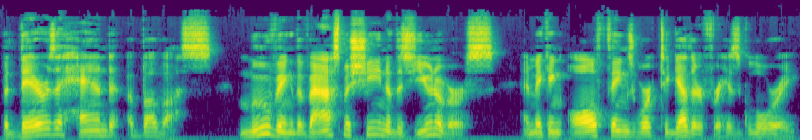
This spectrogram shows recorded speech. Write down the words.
But there is a hand above us, moving the vast machine of this universe and making all things work together for his glory.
